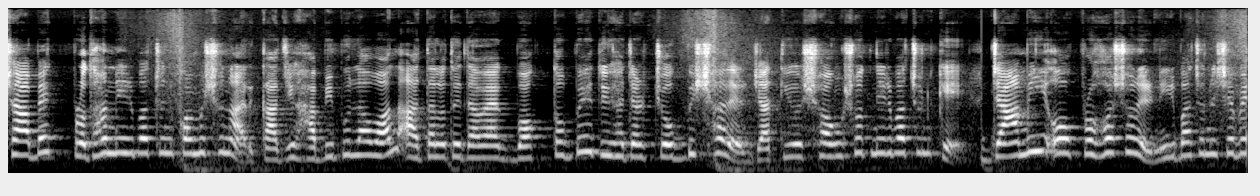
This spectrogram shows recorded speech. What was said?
সাবেক প্রধান নির্বাচন কমিশনার কাজী হাবিবুল আওয়াল আদালতে দেওয়া এক বক্তব্যে দুই হাজার চব্বিশ সালের জাতীয় সংসদ নির্বাচনকে জামি ও প্রহসনের নির্বাচন হিসেবে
